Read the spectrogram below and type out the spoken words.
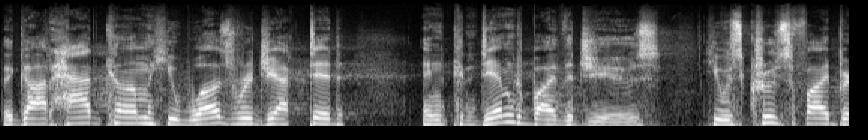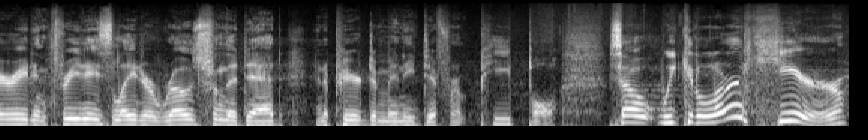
That God had come, he was rejected and condemned by the Jews. He was crucified, buried, and three days later rose from the dead and appeared to many different people. So we can learn here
